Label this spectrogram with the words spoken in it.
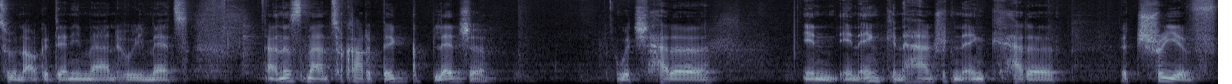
to an Ogadeni man who he met. And this man took out a big ledger, which had a, in, in ink, in handwritten ink, had a, a tree of,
